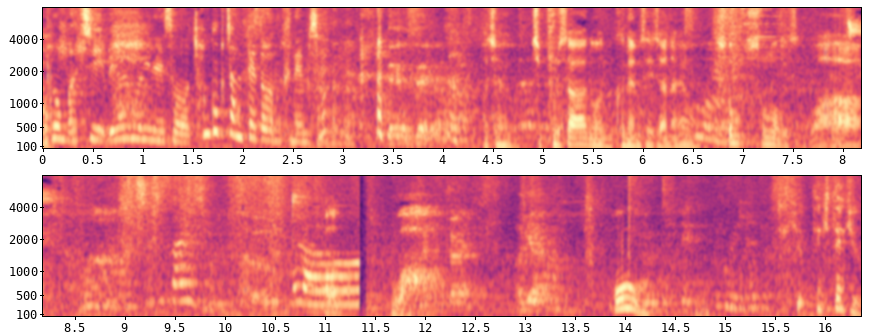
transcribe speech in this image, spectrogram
이건 마치 외할머니네서 청국장 떼던 그 냄새? 맞아요. 지풀 쌓아놓은 그 냄새잖아요. 소, 소목에서. 와. 어, 와. 오. 땡큐 땡큐.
